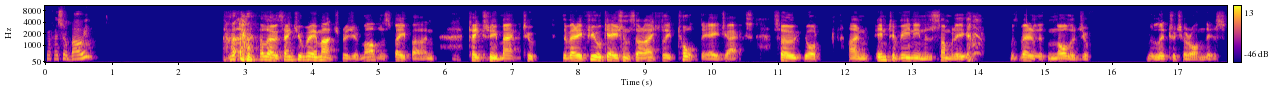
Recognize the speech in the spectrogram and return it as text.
Professor Bowie? Hello, thank you very much, Bridget. Marvelous paper and takes me back to the very few occasions that I actually taught the Ajax. So I'm intervening as somebody with very little knowledge of the literature on this.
